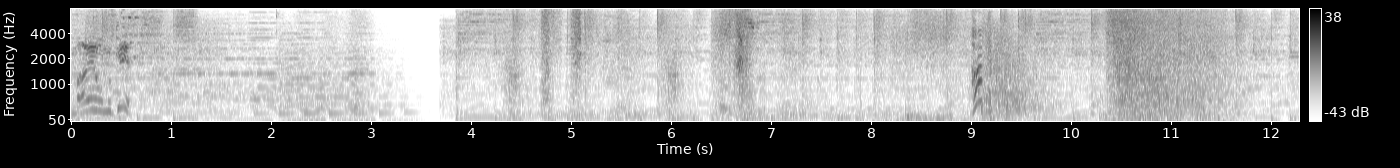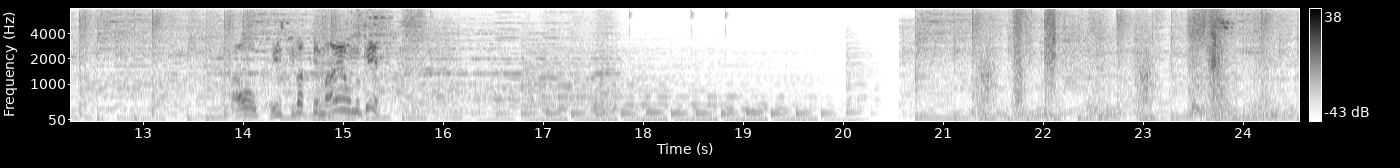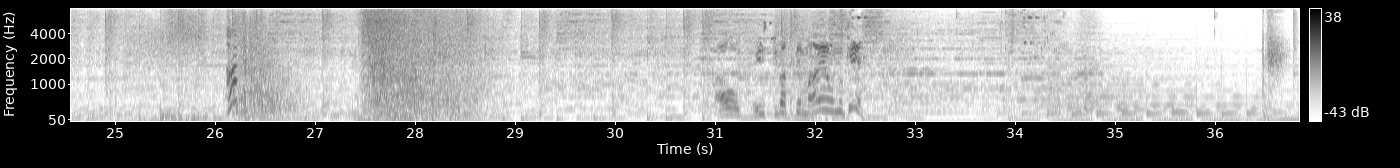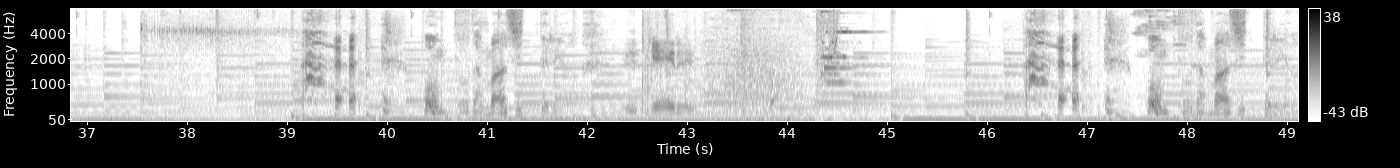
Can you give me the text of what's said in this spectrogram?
って前を向け。歯を食いしばって前を向け。歯を食いしばって前を向け。本当だ混じってるよ。ウケる。本当だ混じってるよ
